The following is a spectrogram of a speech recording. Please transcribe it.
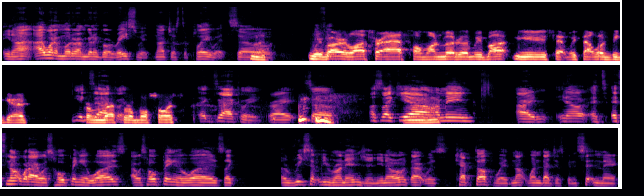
you know, I, I want a motor I'm going to go race with, not just to play with. So. Mm. We've it, already lost our ass on one motor that we bought used that we thought would be good exactly. from a reputable source. Exactly right. So I was like, yeah, mm-hmm. I mean, all right, you know, it's it's not what I was hoping it was. I was hoping it was like a recently run engine, you know, that was kept up with, not one that just been sitting there. And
